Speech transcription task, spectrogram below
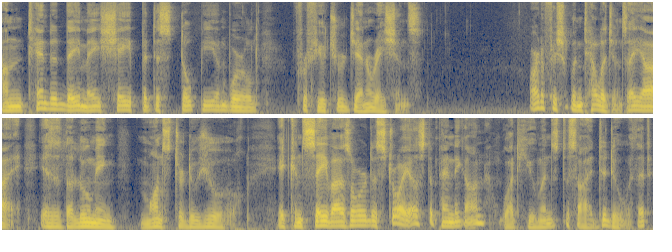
untended, they may shape a dystopian world for future generations. Artificial intelligence, AI, is the looming monster du jour. It can save us or destroy us depending on what humans decide to do with it.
